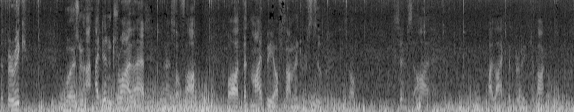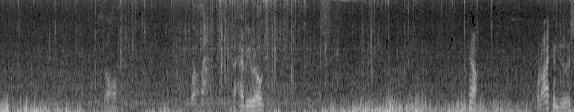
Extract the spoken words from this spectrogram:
the Perique version, I, I didn't try that uh, so far, but that might be of some interest too. So since I I like the Perique tobacco. So well, a heavy road. Now, What I can do is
